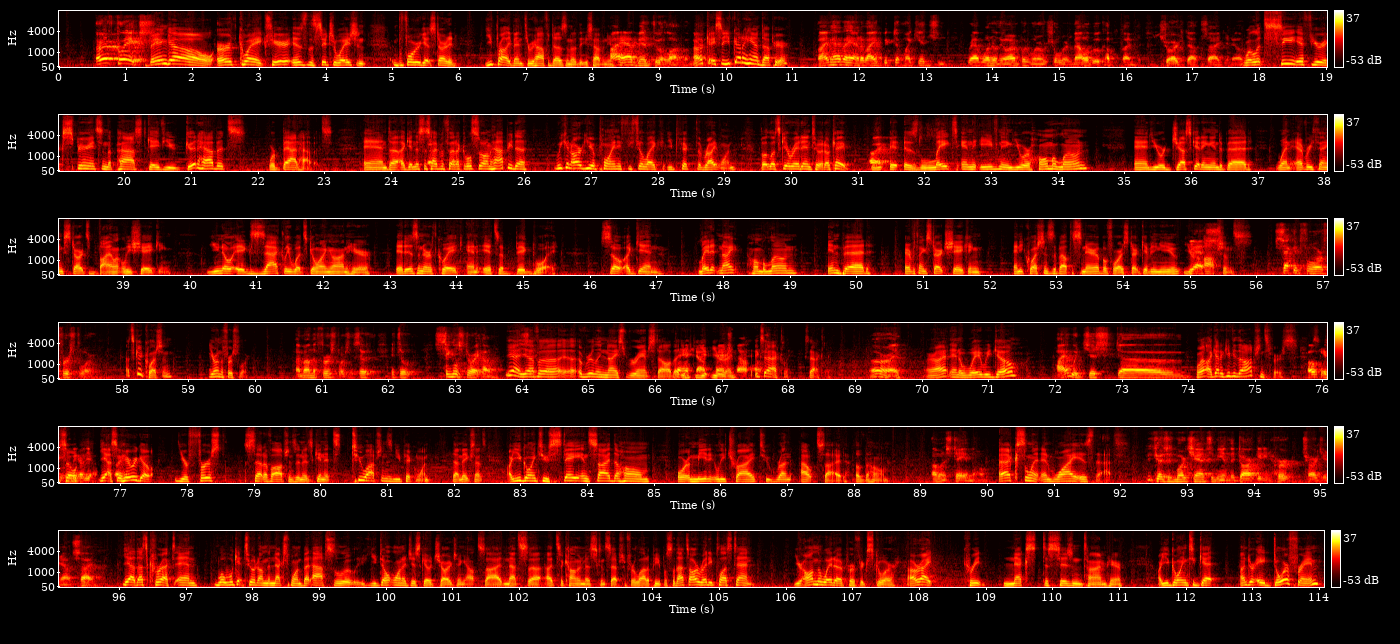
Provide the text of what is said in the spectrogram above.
Earthquakes. Bingo! Earthquakes. Here is the situation. Before we get started, you've probably been through half a dozen of these, haven't you? I have been through a lot of them. Yeah. Okay, so you've got a hand up here. I have a hand up. I picked up my kids and grab one on the arm, put one on the shoulder in Malibu a couple times, charged outside, you know. Well, let's see if your experience in the past gave you good habits or bad habits. And uh, again, this is hypothetical, so I'm happy to. We can argue a point if you feel like you picked the right one, but let's get right into it. Okay, right. it is late in the evening. You are home alone, and you are just getting into bed when everything starts violently shaking. You know exactly what's going on here it is an earthquake and it's a big boy. So, again, late at night, home alone, in bed, everything starts shaking. Any questions about the scenario before I start giving you your yes. options? Second floor, first floor. That's a good question. You're on the first floor. I'm on the first floor. So it's a single story home. Yeah, you have a, a really nice ranch style that you, are in. Exactly, exactly. All right. All right, and away we go. I would just. Uh... Well, I got to give you the options first. Okay. So yeah. yeah. So here we go. Your first set of options, and it's, again, it's two options, and you pick one. That makes sense. Are you going to stay inside the home or immediately try to run outside of the home? I'm going to stay in the home. Excellent. And why is that? Because there's more chance of me in the dark getting hurt charging outside. Yeah, that's correct. And well, we'll get to it on the next one, but absolutely, you don't want to just go charging outside, and that's uh, a common misconception for a lot of people. So that's already plus ten. You're on the way to a perfect score. All right, Creed. Next decision time here. Are you going to get under a door frame,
